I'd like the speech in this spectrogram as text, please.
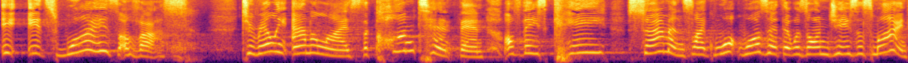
it, it's wise of us to really analyze the content then of these key sermons. Like, what was it that was on Jesus' mind?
